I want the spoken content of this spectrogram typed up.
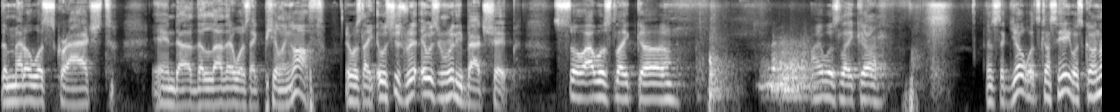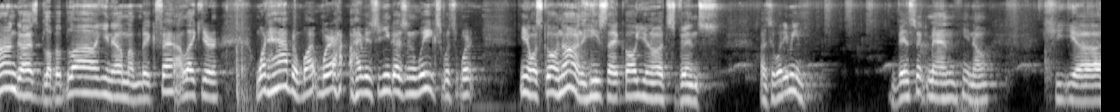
The metal was scratched, and uh, the leather was like peeling off. It was like it was just re- it was in really bad shape. So I was like, uh, I was like. Uh, I was like, yo, what's going? Hey, what's going on, guys? Blah, blah, blah. You know, I'm a big fan. I like your, what happened? What, where, I haven't seen you guys in weeks. What's, what, you know, what's going on? And he's like, oh, you know, it's Vince. I said, what do you mean? Vince McMahon, you know, he, uh,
